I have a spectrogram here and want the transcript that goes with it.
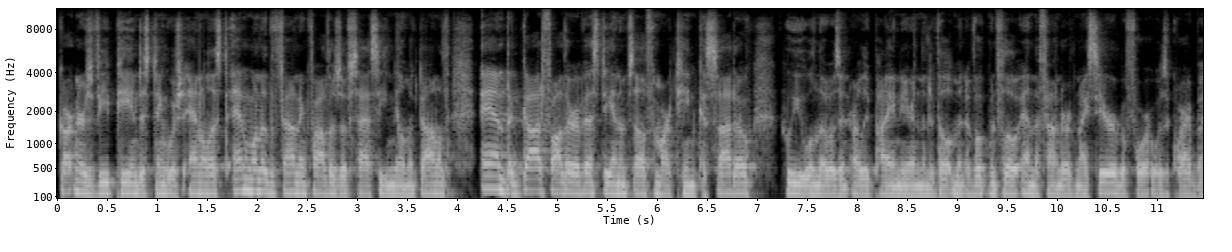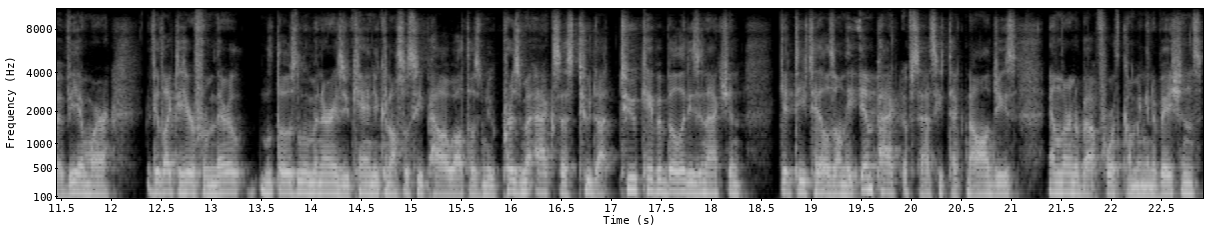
Gartner's VP and distinguished analyst, and one of the founding fathers of SASE, Neil MacDonald, and the godfather of SDN himself, Martin Casado, who you will know as an early pioneer in the development of OpenFlow and the founder of Nicira before it was acquired by VMware. If you'd like to hear from their those luminaries, you can. You can also see Palo Alto's new Prisma Access 2.2 capabilities in action, get details on the impact of SASE technologies, and learn about forthcoming innovations.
